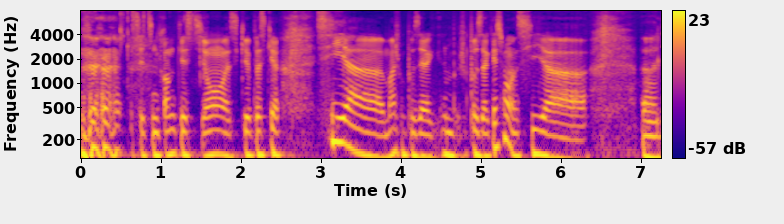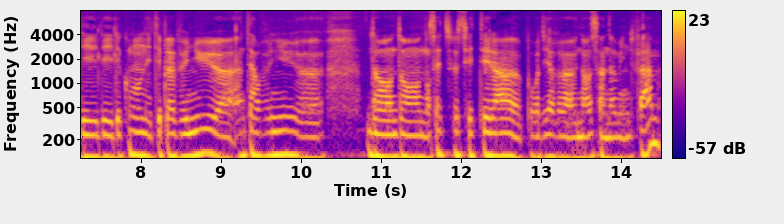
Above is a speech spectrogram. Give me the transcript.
C'est une grande question. Est-ce que parce que si euh, moi je me posais, la, je pose la question, hein, si euh, les, les, les colons n'étaient pas venus, euh, intervenus dans, dans, dans cette société-là pour dire non c'est un homme et une femme.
